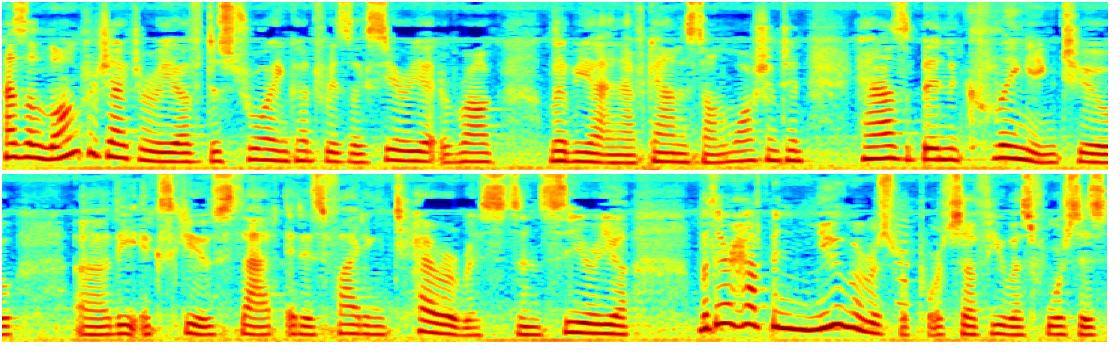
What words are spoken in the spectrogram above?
has a long trajectory of destroying countries like Syria, Iraq, Libya, and Afghanistan. Washington has been clinging to uh, the excuse that it is fighting terrorists in Syria. But there have been numerous reports of U.S. forces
